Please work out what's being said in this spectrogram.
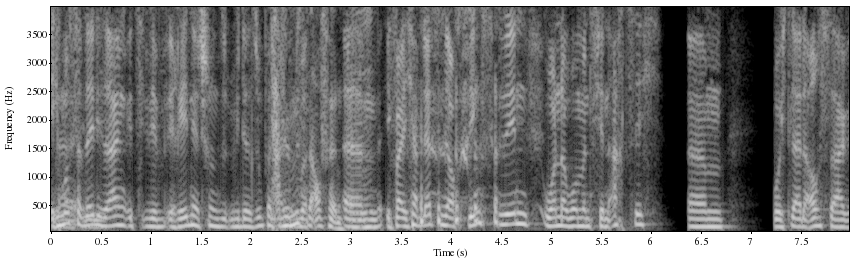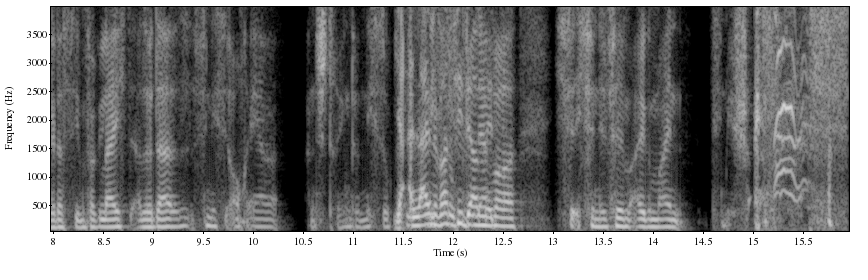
ich muss äh, tatsächlich sagen, wir reden jetzt schon wieder super. Ja, wir müssen über, aufhören. Ähm, ich weil ich habe letztens ja auch Dings gesehen, Wonder Woman 84, ähm, wo ich leider auch sage, dass sie im Vergleich, also da finde ich sie auch eher anstrengend und nicht so Ja, alleine, was so sie damit- clever. Ich, ich finde den Film allgemein ziemlich scheiße.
